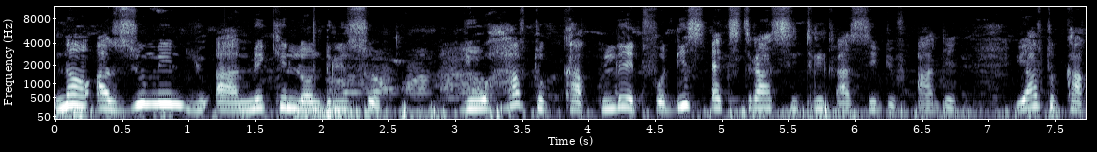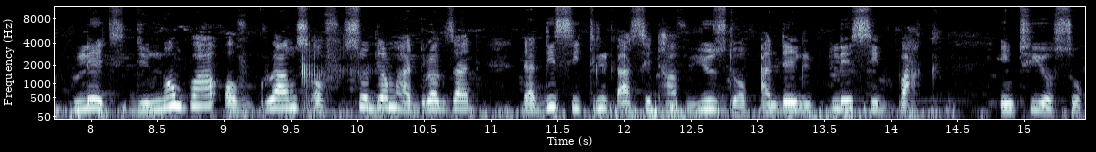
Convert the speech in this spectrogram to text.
Now assuming you are making laundry soap you have to calculate for this extra citric acid you've added. You have to calculate the number of grams of sodium hydroxide that this citric acid have used up and then replace it back into your soap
